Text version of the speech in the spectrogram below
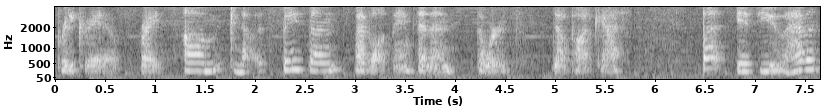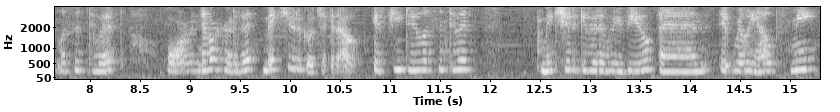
Pretty creative, right? Um, no, it's based on my blog name and then the words, the podcast. But if you haven't listened to it or never heard of it, make sure to go check it out. If you do listen to it, make sure to give it a review and it really helps me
